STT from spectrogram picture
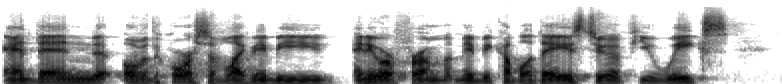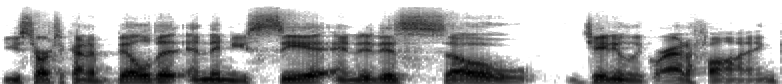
and then over the course of like maybe anywhere from maybe a couple of days to a few weeks, you start to kind of build it, and then you see it, and it is so genuinely gratifying.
